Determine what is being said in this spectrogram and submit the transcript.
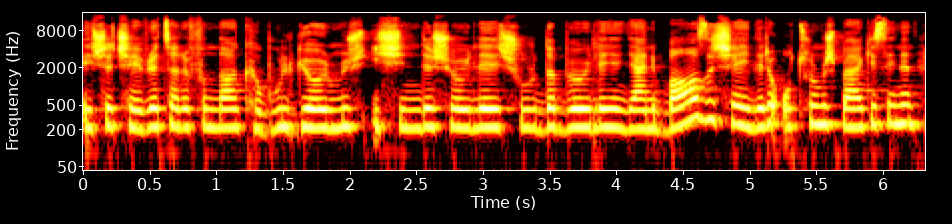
işte çevre tarafından kabul görmüş, işinde şöyle, şurada böyle yani bazı şeyleri oturmuş. Belki senin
